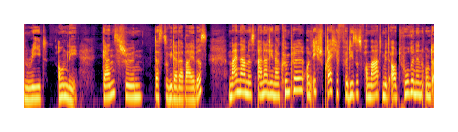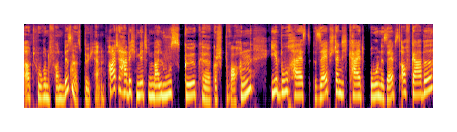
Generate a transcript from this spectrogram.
Read Only. Ganz schön, dass du wieder dabei bist. Mein Name ist Annalena Kümpel und ich spreche für dieses Format mit Autorinnen und Autoren von Businessbüchern. Heute habe ich mit Malus Göke gesprochen. Ihr Buch heißt Selbstständigkeit ohne Selbstaufgabe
